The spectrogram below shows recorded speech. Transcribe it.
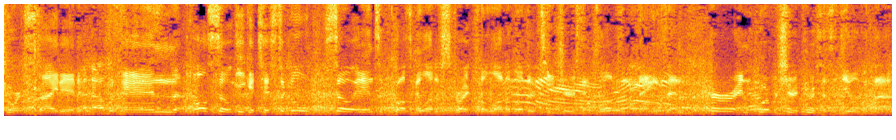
short-sighted and also egotistical. So it ends up causing a lot of strife with a lot of other teachers and clubs and things. And her and whoever she recruits has to deal with that.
